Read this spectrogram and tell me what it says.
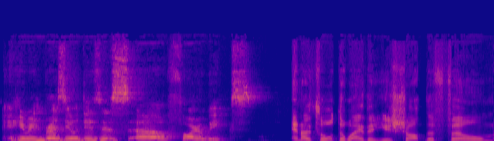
Here in Brazil this is uh, 4 weeks. And I thought the way that you shot the film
